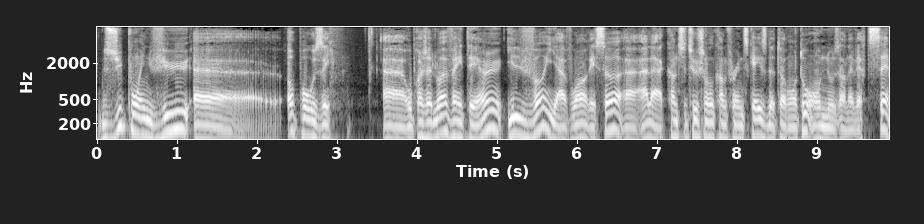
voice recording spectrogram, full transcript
du point de vue euh, opposé euh, au projet de loi 21, il va y avoir, et ça, à, à la Constitutional Conference Case de Toronto, on nous en avertissait,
